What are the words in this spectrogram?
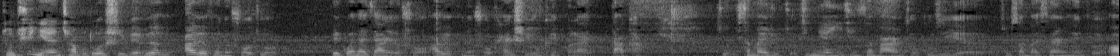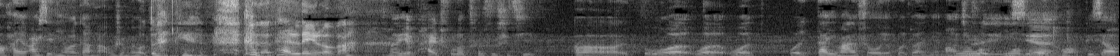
从去年差不多是元月二月份的时候就。被关在家里的时候，二月份的时候开始用 Keep 来打卡，就三百一十九，今年已经三百二十九，估计也就三百三十天左右。哦，还有二十几天我要干嘛？为什么没有锻炼？可能太累了吧？可能也排除了特殊时期。呃，我我我我大姨妈的时候也会锻炼的，因为一些痛比较。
